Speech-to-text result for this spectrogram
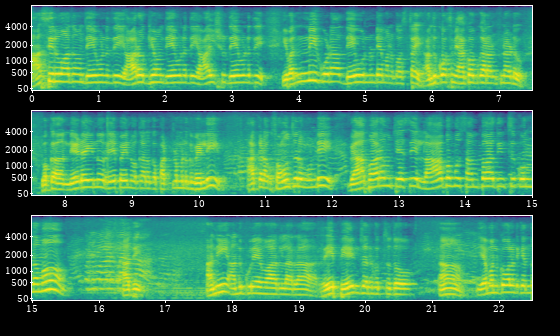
ఆశీర్వాదం దేవునిది ఆరోగ్యం దేవునిది ఆయుష్ దేవునిది ఇవన్నీ కూడా దేవుడి నుండే మనకు వస్తాయి. అందుకోసం యాకోబ్ గారు అంటున్నాడు ఒక నేడైను రేపైన ఒక పట్టణములకు వెళ్ళి అక్కడ ఒక సంవత్సరం ఉండి వ్యాపారం చేసి లాభము సంపాదించుకుందాము. అది అని అనుకునే వాళ్ళరా రేపేం జరుగుతుందో? ఏమనుకోవాలంటే కింద?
